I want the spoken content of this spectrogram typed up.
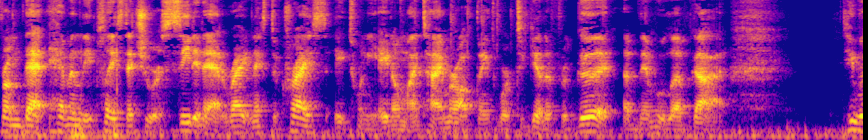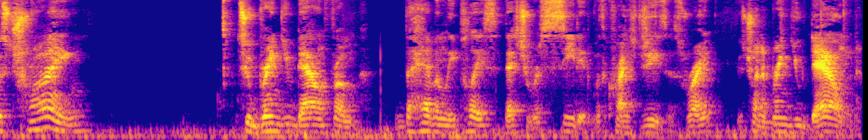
from that heavenly place that you were seated at right next to Christ 828 on my timer all things work together for good of them who love God he was trying to bring you down from the heavenly place that you were seated with Christ Jesus, right? He's trying to bring you down.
